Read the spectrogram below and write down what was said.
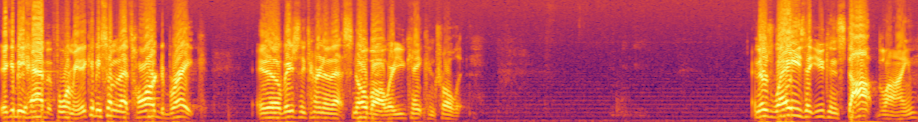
It could be habit forming. It could be something that's hard to break. And it'll eventually turn into that snowball where you can't control it. And there's ways that you can stop lying.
